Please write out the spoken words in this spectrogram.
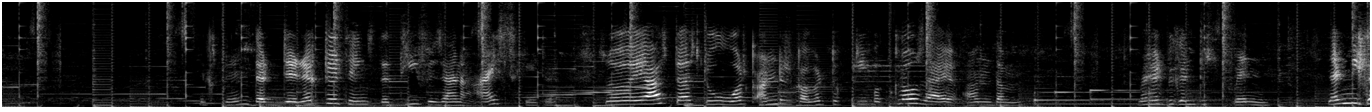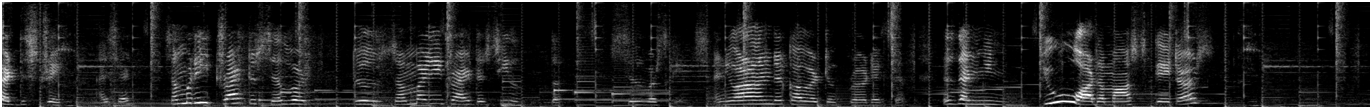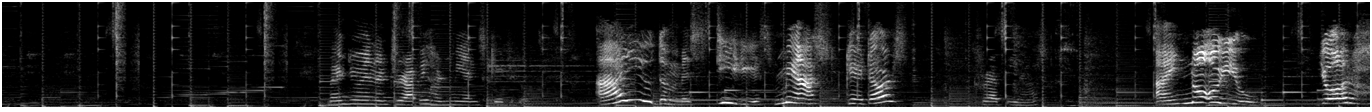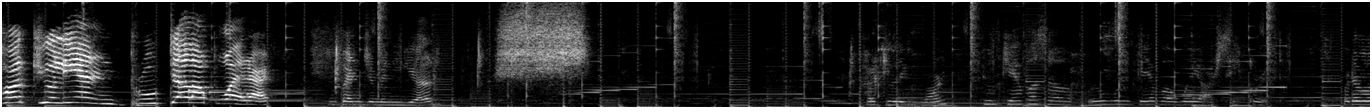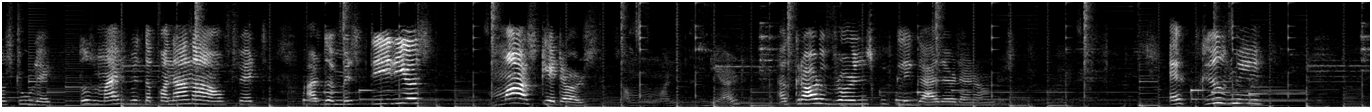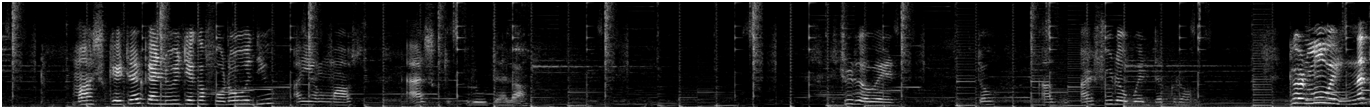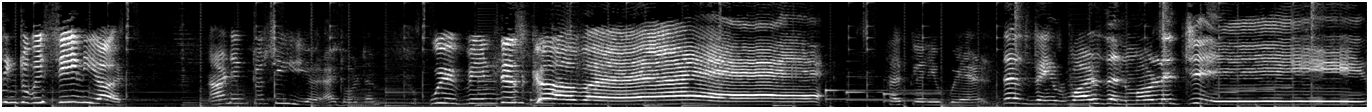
Explained that director thinks the thief is an ice skater, so he asked us to work undercover to keep a close eye on them. My head began to spin. Let me get this straight, I said. Somebody tried to silver to somebody tried to steal the silver skates and you are undercover to protect them. Does that mean you are the masked skaters? Benjamin and Trappy heard me and skated off. Are you the mysterious masked skaters? Trappy asked. I know you. You're Herculean Brutella pirate, Benjamin yelled. Shh. Hercules warned, You'll give us a you will give away our secret. But it was too late. Those mice with the banana outfits are the mysterious maskaters. Someone yelled. A crowd of rodents quickly gathered around us. Excuse me, Maskater, can we take a photo with you? A young mouse asked Brutella. I should have waited. Though um, I should have waited the crowd. Get moving! Nothing to be seen here! Nothing to see here, I told them. We've been discovered! Hercules weird. This thing's worse than cheese!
